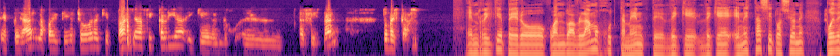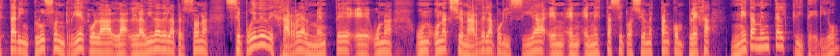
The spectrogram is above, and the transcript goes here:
esperar las 48 horas que pase a la fiscalía y que el fiscal tome el caso. Enrique, pero cuando hablamos justamente de que, de que en estas situaciones puede estar incluso en riesgo la, la, vida de la persona, ¿se puede dejar realmente eh, una, un, un, accionar de la policía en, en, estas situaciones tan complejas netamente al criterio?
